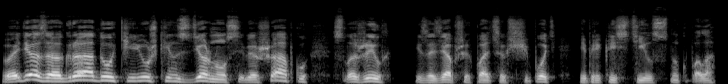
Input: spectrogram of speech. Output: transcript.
Войдя за ограду, Кирюшкин сдернул себе шапку, сложил из озябших пальцев щепоть и перекрестился на купола.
